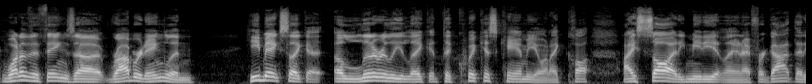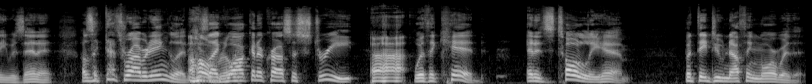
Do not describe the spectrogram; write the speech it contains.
One of the things, uh, Robert Englund, he makes like a, a literally like the quickest cameo, and I call, I saw it immediately, and I forgot that he was in it. I was like, "That's Robert Englund." He's Oh, like really? walking across a street Uh-huh. with a kid, and it's totally him, but they do nothing more with it.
